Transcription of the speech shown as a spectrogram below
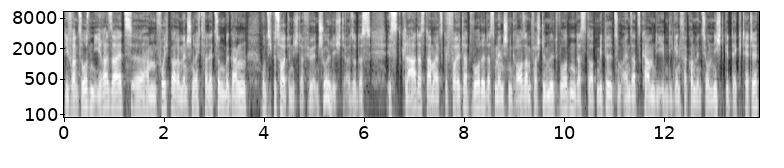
Die Franzosen ihrerseits äh, haben furchtbare Menschenrechtsverletzungen begangen und sich bis heute nicht dafür entschuldigt. Also das ist klar, dass damals gefoltert wurde, dass Menschen grausam verstümmelt wurden, dass dort Mittel zum Einsatz kamen, die eben die Genfer Konvention nicht gedeckt hätte.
